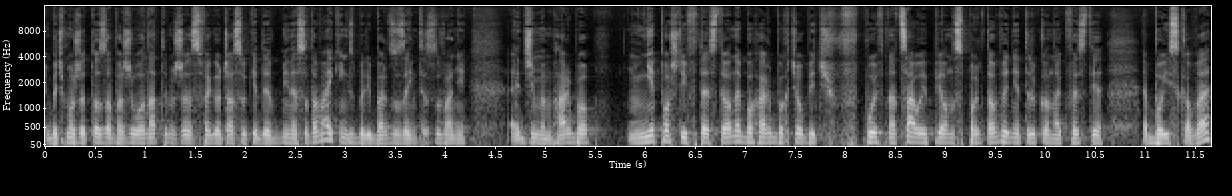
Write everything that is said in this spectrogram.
być może to zaważyło na tym, że swego czasu, kiedy Minnesota Vikings byli bardzo zainteresowani e, Jimem Harbaugh, nie poszli w tę stronę, bo Harbaugh chciał mieć wpływ na cały pion sportowy, nie tylko na kwestie boiskowe.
